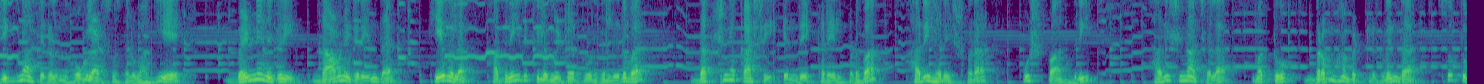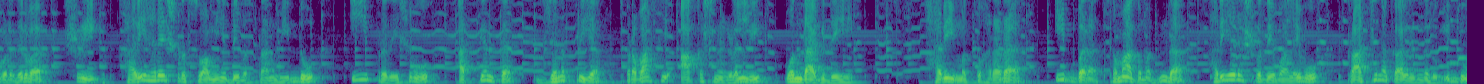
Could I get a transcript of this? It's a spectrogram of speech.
ಜಿಜ್ಞಾಸೆಗಳನ್ನು ಹೋಗಲಾಡಿಸುವ ಸಲುವಾಗಿಯೇ ಬೆಣ್ಣೆನಗರಿ ದಾವಣಗೆರೆಯಿಂದ ಕೇವಲ ಹದಿನೈದು ಕಿಲೋಮೀಟರ್ ದೂರದಲ್ಲಿರುವ ದಕ್ಷಿಣ ಕಾಶಿ ಎಂದೇ ಕರೆಯಲ್ಪಡುವ ಹರಿಹರೇಶ್ವರ ಪುಷ್ಪಾದ್ರಿ ಹರಿಶಿನಾಚಲ ಮತ್ತು ಬ್ರಹ್ಮ ಬೆಟ್ಟಗಳಿಂದ ಸುತ್ತುವರೆದಿರುವ ಶ್ರೀ ಹರಿಹರೇಶ್ವರ ಸ್ವಾಮಿಯ ದೇವಸ್ಥಾನವಿದ್ದು ಈ ಪ್ರದೇಶವು ಅತ್ಯಂತ ಜನಪ್ರಿಯ ಪ್ರವಾಸಿ ಆಕರ್ಷಣೆಗಳಲ್ಲಿ ಒಂದಾಗಿದೆ. ಹರಿ ಮತ್ತು ಹರರ ಇಬ್ಬರ ಸಮಾಗಮದಿಂದ ಹರಿಹರೇಶ್ವರ ದೇವಾಲಯವು ಪ್ರಾಚೀನ ಕಾಲದಿಂದಲೂ ಇದ್ದು,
